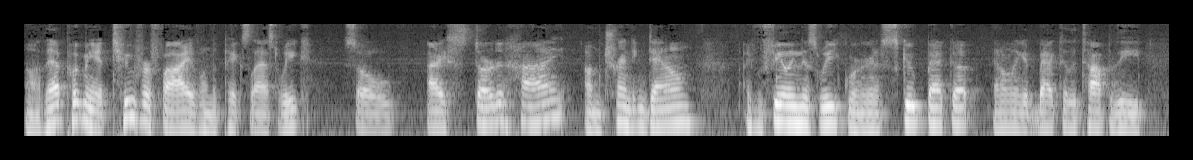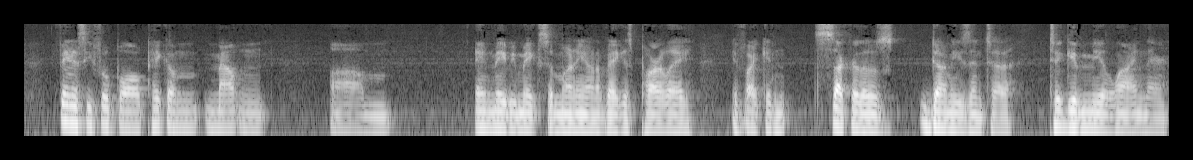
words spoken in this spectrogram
Uh, that put me at two for five on the picks last week. So I started high. I'm trending down. I'm feeling this week we're going to scoop back up, and I'm going to get back to the top of the fantasy football pick'em mountain, um, and maybe make some money on a Vegas parlay if I can sucker those dummies into to giving me a line there.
